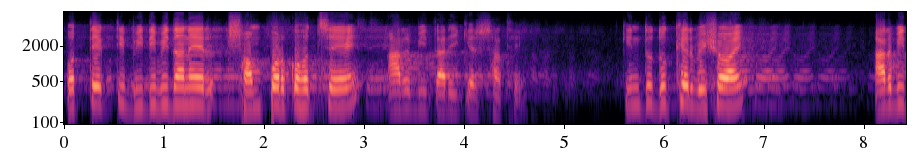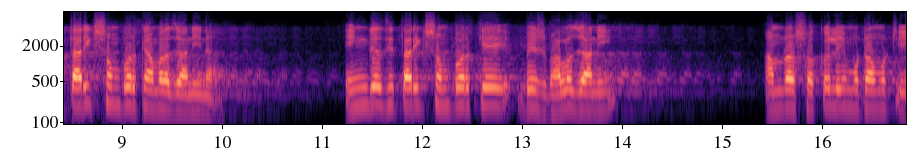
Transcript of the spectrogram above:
প্রত্যেকটি বিধিবিধানের সম্পর্ক হচ্ছে আরবি তারিখের সাথে। কিন্তু দুঃখের বিষয়, আরবি তারিখ সম্পর্কে আমরা জানি না। ইংরেজি তারিখ সম্পর্কে বেশ ভালো জানি। আমরা সকলেই মোটামুটি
